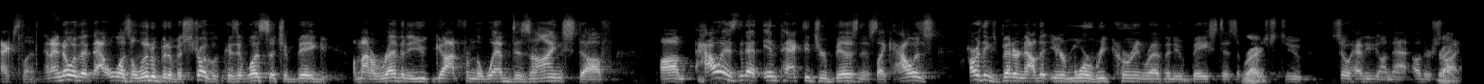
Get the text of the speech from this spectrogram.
Excellent. And I know that that was a little bit of a struggle because it was such a big amount of revenue you got from the web design stuff. Um, how has that impacted your business? Like, how is how are things better now that you're more recurring revenue based as opposed right. to so heavy on that other side? Right.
